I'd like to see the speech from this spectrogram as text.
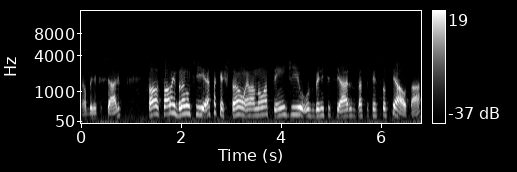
é o beneficiário. Só, só, lembrando que essa questão ela não atende os beneficiários da assistência social, tá?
